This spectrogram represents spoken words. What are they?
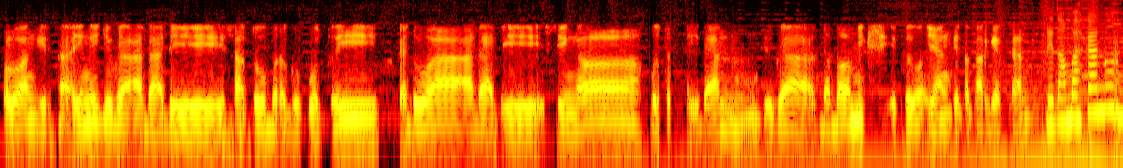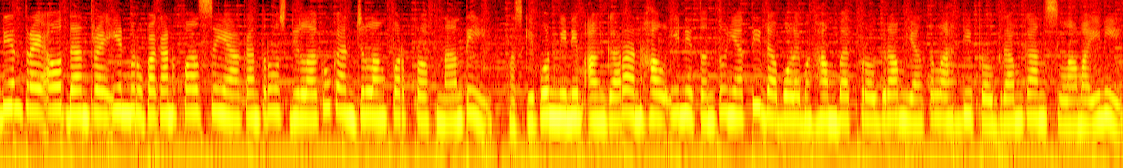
peluang kita ini juga ada di satu bergu putri, kedua ada di single putri dan juga double mix itu yang kita targetkan. Ditambahkan Nurdin tryout dan try-in merupakan fase yang akan terus dilakukan jelang Porprov nanti. Meskipun minim anggaran, hal ini tentunya tidak boleh menghambat program yang telah diprogramkan selama ini.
